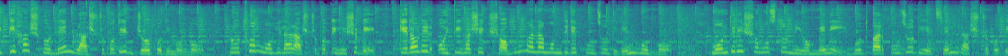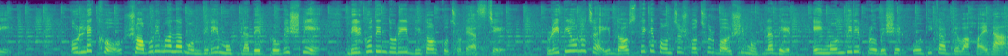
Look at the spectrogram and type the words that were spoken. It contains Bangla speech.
ইতিহাস করলেন রাষ্ট্রপতি দ্রৌপদী মুর্মু। প্রথম মহিলা রাষ্ট্রপতি হিসেবে কেরলের ঐতিহাসিক শবরীমালা মন্দিরে পুজো দিলেন মুর্মু। মন্দিরের সমস্ত নিয়ম মেনেই বুধবার পুজো দিয়েছেন রাষ্ট্রপতি। উল্লেখ্য, শবরীমালা মন্দিরে মহিলাদের প্রবেশ নিয়ে দীর্ঘদিন ধরেই বিতর্ক চলে আসছে। রীতি অনুযায়ী দশ থেকে পঞ্চাশ বছর বয়সী মহিলাদের এই মন্দিরে প্রবেশের অধিকার দেওয়া হয় না।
